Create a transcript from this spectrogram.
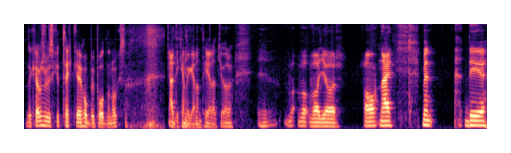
det kanske vi skulle täcka i Hobbypodden också. Ja, det kan vi garanterat göra. Eh, vad, vad, gör... Ja, nej, men det...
